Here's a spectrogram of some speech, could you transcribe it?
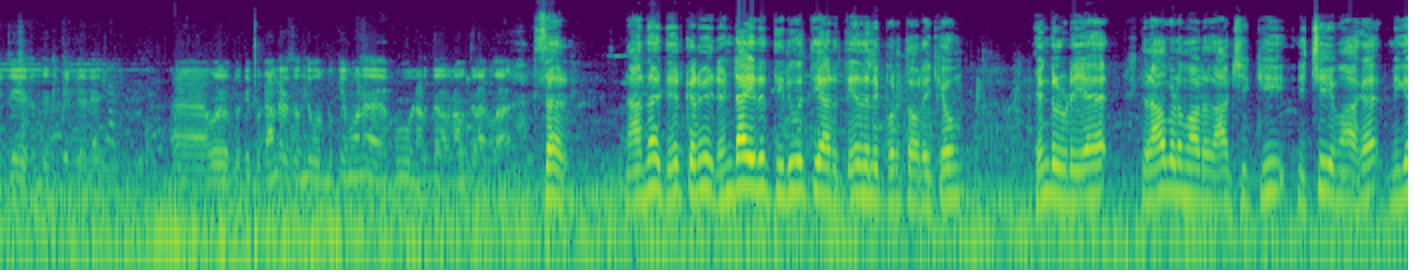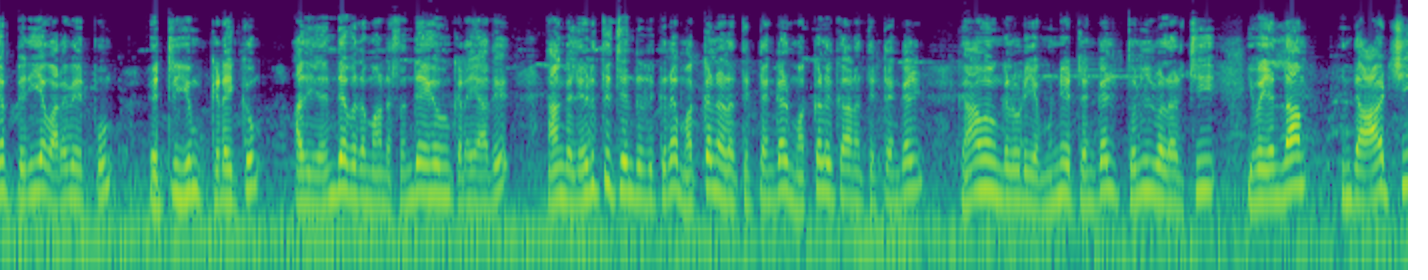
விஜயை சந்திச்சு போயிருக்காரு. ஒரு பற்றி இப்போ காங்கிரஸ் வந்து ஒரு முக்கியமான மூவ் நடத்த நடத்துகிறாங்களா சார் நான் தான் ஏற்கனவே ரெண்டாயிரத்தி இருபத்தி ஆறு தேர்தலை பொறுத்த வரைக்கும் எங்களுடைய திராவிட மாடல் ஆட்சிக்கு நிச்சயமாக மிகப்பெரிய வரவேற்பும் வெற்றியும் கிடைக்கும். அதில் எந்த விதமான சந்தேகமும் கிடையாது. நாங்கள் எடுத்து சென்றிருக்கிற மக்கள் நலத் திட்டங்கள் மக்களுக்கான திட்டங்கள் கிராமங்களுடைய முன்னேற்றங்கள் தொழில் வளர்ச்சி இவையெல்லாம் இந்த ஆட்சி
